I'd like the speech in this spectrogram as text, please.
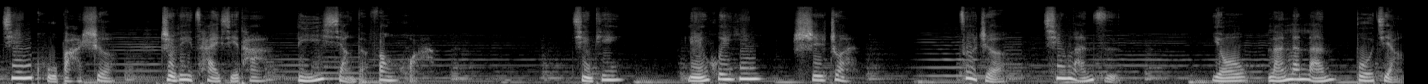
艰苦跋涉，只为采撷他理想的芳华。请听林徽因诗传，作者青兰子，由蓝蓝蓝播讲。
